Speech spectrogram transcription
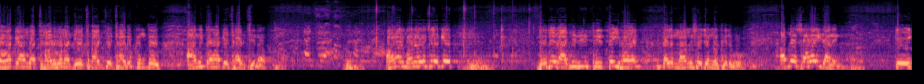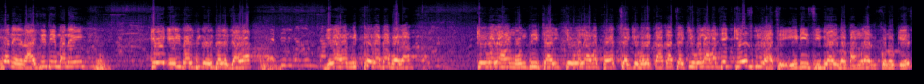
তোমাকে আমরা ছাড়বো না, যে ছাড়ছে ছাড়ুক, কিন্তু আমি তোমাকে ছাড়ছি না। আমার মনে হয়েছিল কি, যদি রাজনীতি ফিরতেই হয়, তাহলে মানুষের জন্য ফিরবো। আপনারা সবাই জানেন যে এখানে রাজনীতি মানে কে এই দল থেকে ওই দলে যাওয়া, গিয়ে আমার মিথ্যে কথা বলা কেউ বলে আমার মন্ত্রী চাই, কেউ বলে আমার পদ চাই, কেউ বলে টাকা চাই, কেউ বলে আমার যে কেসগুলো আছে ইডি সিবিআই বা বাংলার কোনো কেস,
